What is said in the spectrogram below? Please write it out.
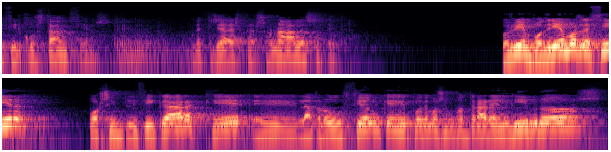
circunstancias, eh, necesidades personales, etc. Pues bien, podríamos decir por simplificar, que eh, la producción que podemos encontrar en libros,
